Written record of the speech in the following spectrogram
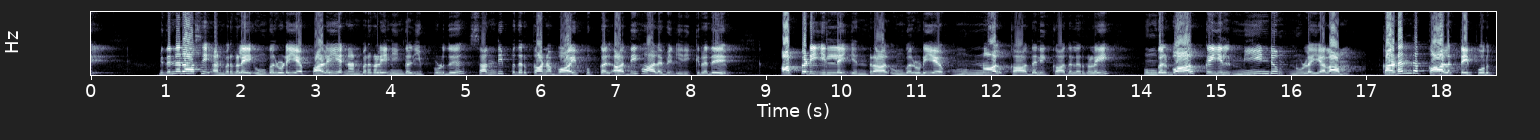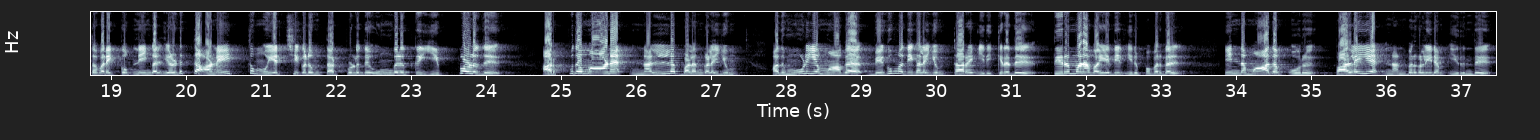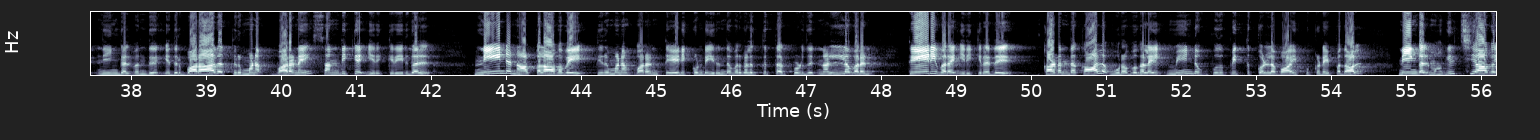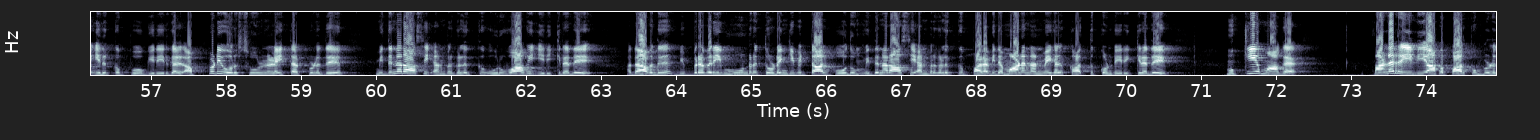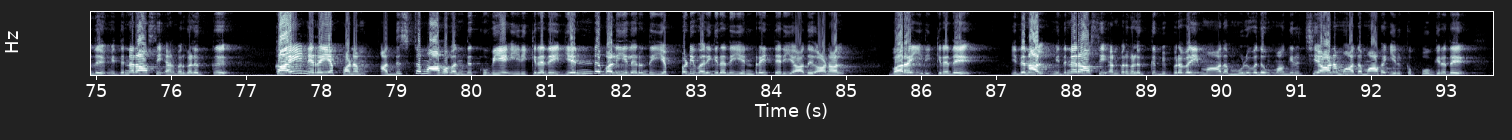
மிதனராசி அன்பர்களே உங்களுடைய பழைய நண்பர்களை நீங்கள் இப்பொழுது சந்திப்பதற்கான வாய்ப்புகள் அதிக அளவில் இருக்கிறது. அப்படி இல்லை என்றால் உங்களுடைய முன்னாள் காதலி காதலர்களை உங்கள் வாழ்க்கையில் மீண்டும் நுழையலாம். கடந்த காலத்தை பொறுத்தவரைக்கும் நீங்கள் எடுத்த அனைத்து முயற்சிகளும் தற்பொழுது உங்களுக்கு இப்பொழுது அற்புதமான நல்ல பலன்களையும் அது மூலியமாக வெகுமதிகளையும் தர இருக்கிறது. திருமண வயதில் இருப்பவர்கள் இந்த மாதம் ஒரு பழைய நண்பர்களிடம் இருந்து நீங்கள் வந்து எதிர்பாராத திருமண வரனை சந்திக்க இருக்கிறீர்கள். நீண்ட நாட்களாகவே திருமணம் வரன் தேடிக்கொண்டு இருந்தவர்களுக்கு தற்பொழுது நல்ல வரன் தேடி வர இருக்கிறது. கடந்த கால உறவுகளை மீண்டும் புதுப்பித்து கொள்ள வாய்ப்பு கிடைப்பதால் நீங்கள் மகிழ்ச்சியாக இருக்க போகிறீர்கள். அப்படி ஒரு சூழ்நிலை தற்பொழுது மிதுனராசி அன்பர்களுக்கு உருவாகி இருக்கிறது. அதாவது பிப்ரவரி மூன்று தொடங்கிவிட்டால் போதும். மிதுனராசி அன்பர்களுக்கு பலவிதமான நன்மைகள் காத்து கொண்டிருக்கிறது. முக்கியமாக பண ரீதியாக பார்க்கும் பொழுது மிதுனராசி அன்பர்களுக்கு கை நிறைய பணம் அதிர்ஷ்டமாக வந்து குவிய இருக்கிறது. எந்த வழியிலிருந்து எப்படி வருகிறது என்றே தெரியாது. ஆனால் வர இருக்கிறது. இதனால் மிதுனராசி அன்பர்களுக்கு பிப்ரவரி மாதம் முழுவதும் மகிழ்ச்சியான மாதமாக இருக்க போகிறது.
